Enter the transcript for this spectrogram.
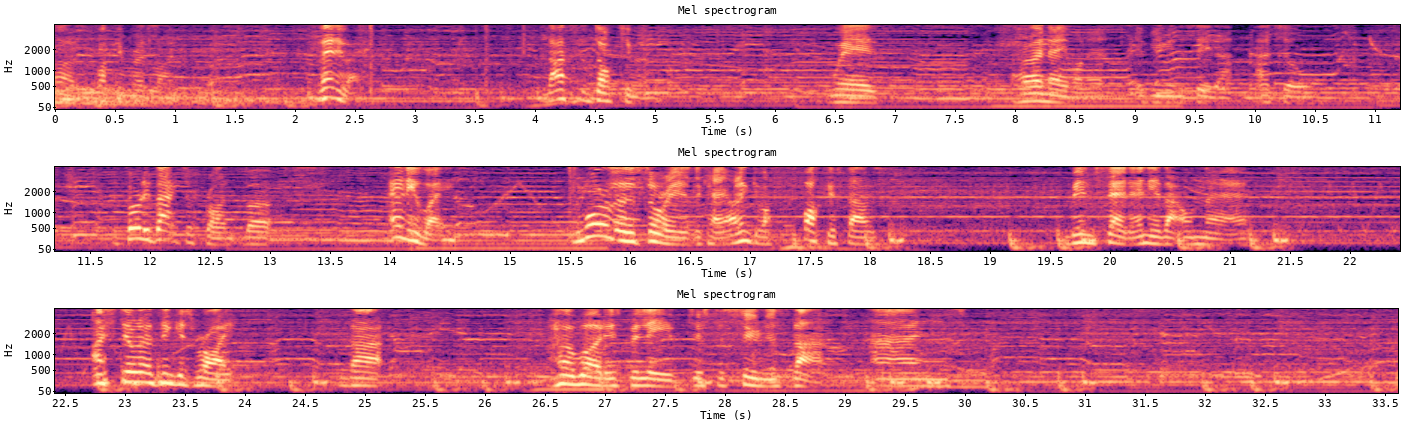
Oh, it's fucking red light. But anyway, that's the document with her name on it, if you can see that at all. It's probably back to front, but anyway, the moral of the story is okay, I don't give a fuck if that's been said, any of that on there. I still don't think it's right that her word is believed just as soon as that. And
